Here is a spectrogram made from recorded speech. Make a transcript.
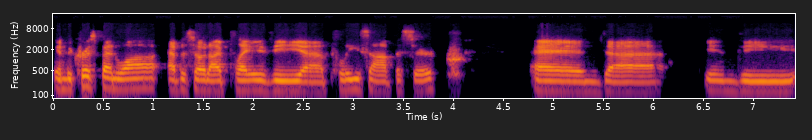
In the Chris Benoit episode, I play the uh, police officer, and uh, in the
